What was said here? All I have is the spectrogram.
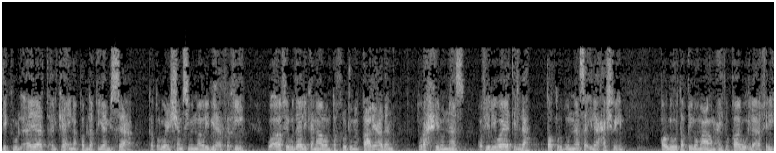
ذكر الآيات الكائنة قبل قيام الساعة كطلوع الشمس من مغربها ففيه وآخر ذلك نار تخرج من قعر عدن ترحل الناس وفي رواية له تطرد الناس إلى حشرهم. قوله تقيل معهم حيث قالوا إلى آخره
